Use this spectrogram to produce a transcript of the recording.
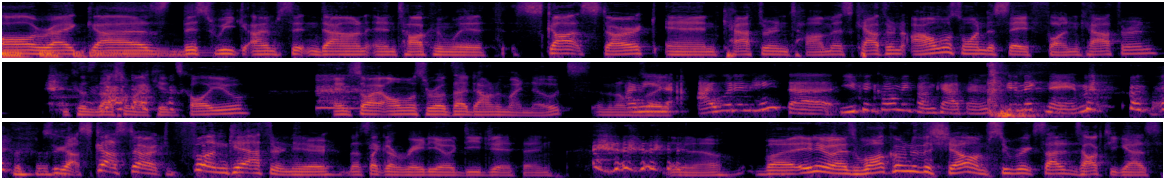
All right, guys. This week I'm sitting down and talking with Scott Stark and Catherine Thomas. Catherine, I almost wanted to say fun Catherine because that's what my kids call you. And so I almost wrote that down in my notes. And then I, I mean, like, I wouldn't hate that. You can call me Fun Catherine. It's a good nickname. so we got Scott Stark, Fun Catherine here. That's like a radio DJ thing, you know. But anyways, welcome to the show. I'm super excited to talk to you guys.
